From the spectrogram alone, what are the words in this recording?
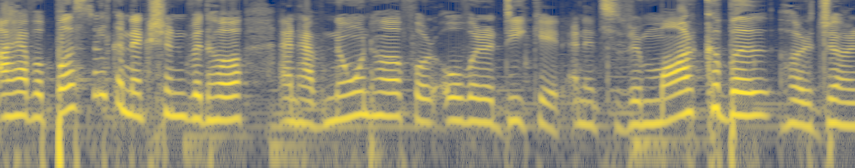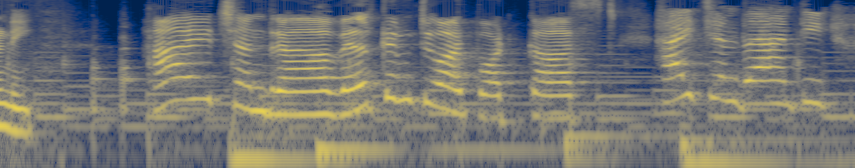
I have a personal connection with her and have known her for over a decade, and it's remarkable her journey. Hi, Chandra. Welcome to our podcast. Hi, Chandra Auntie.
